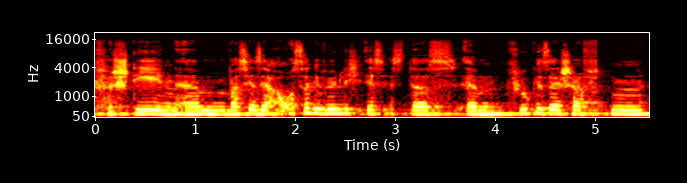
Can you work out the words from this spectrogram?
verstehen. Ähm, was ja sehr außergewöhnlich ist, ist, dass ähm, Fluggesellschaften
